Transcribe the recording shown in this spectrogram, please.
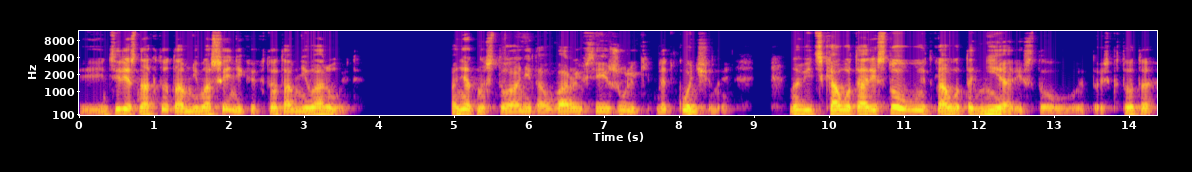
Интересно, а кто там не мошенник и кто там не ворует? Понятно, что они там воры все и жулики, блядь, конченые. Но ведь кого-то арестовывают, кого-то не арестовывают. То есть кто-то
